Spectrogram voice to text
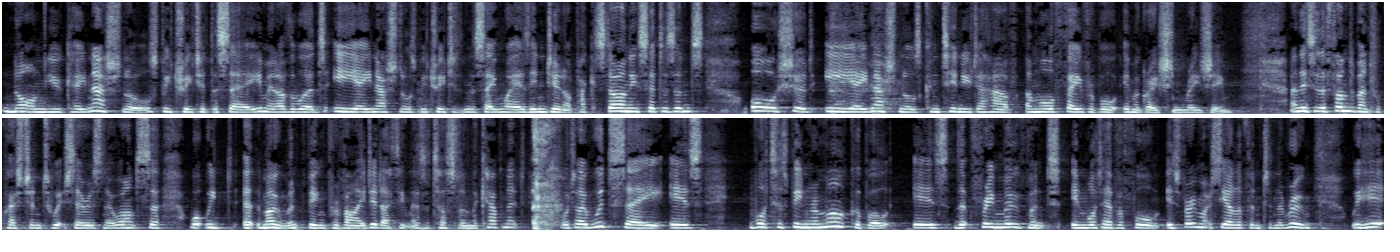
non UK nationals be treated the same? In other words, EEA nationals be treated in the same way as Indian or Pakistani citizens? Or should EEA nationals continue to have a more favourable immigration regime? And this is a fundamental question to which there is no answer. What we, at the moment, being provided, I think there's a tussle in the Cabinet. what I would say is what has been remarkable is that free movement in whatever form is very much the elephant in the room. We hear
